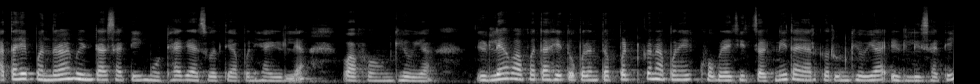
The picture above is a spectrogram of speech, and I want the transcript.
आता हे पंधरा मिनटासाठी मोठ्या गॅसवरती आपण ह्या इडल्या वाफवून घेऊया. इडल्या वाफत आहे तोपर्यंत पटकन आपण एक खोबऱ्याची चटणी तयार करून घेऊया इडलीसाठी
